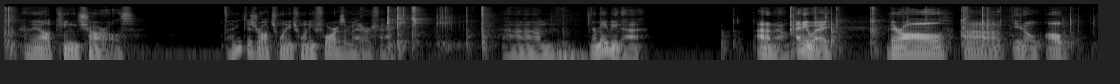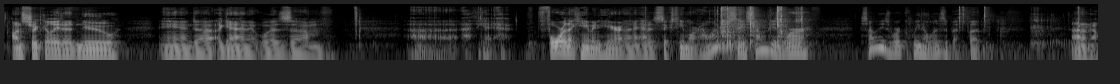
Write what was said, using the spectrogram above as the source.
are they all King Charles? I think these are all 2024, as a matter of fact. Um, or maybe not. I don't know. Anyway, they're all, uh, you know, all uncirculated, new. And uh, again, it was, um, uh, I think I had four that came in here, and then I added 16 more. And I wanted to say some of these were some of these were Queen Elizabeth, but I don't know.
